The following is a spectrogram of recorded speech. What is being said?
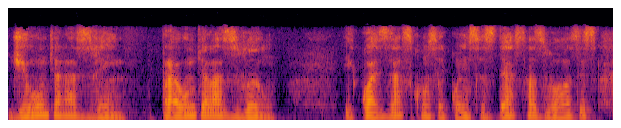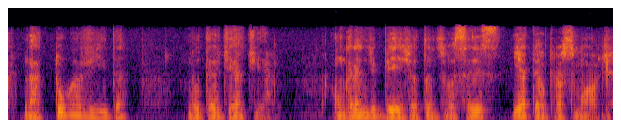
De onde elas vêm? Para onde elas vão? E quais as consequências dessas vozes na tua vida, no teu dia a dia? Um grande beijo a todos vocês e até o próximo áudio.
